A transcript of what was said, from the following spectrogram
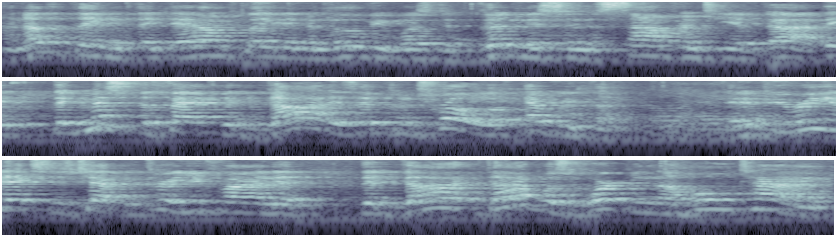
another thing that they downplayed in the movie was the goodness and the sovereignty of God. They, they missed the fact that God is in control of everything. And if you read Exodus chapter 3, you find that, that God, God was working the whole time,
